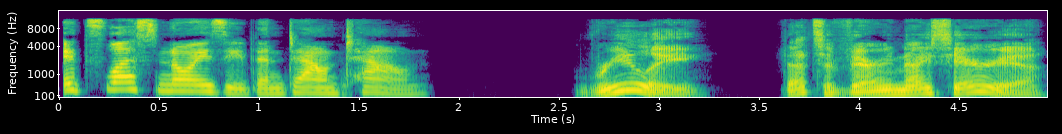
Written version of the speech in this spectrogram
It's less noisy than downtown. Really? That's a very nice area.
